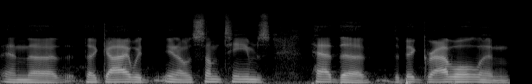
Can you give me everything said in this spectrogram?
and the the guy would, you know, some teams had the the big gravel and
